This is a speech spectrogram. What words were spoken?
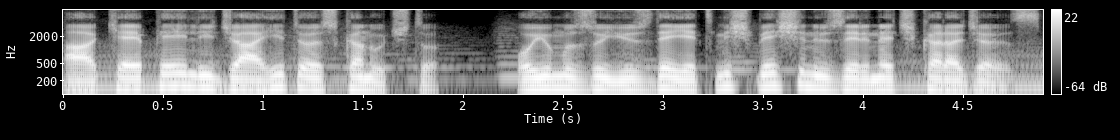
AKP'li Cahit Özkan uçtu. Oyumuzu %75'in üzerine çıkaracağız.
